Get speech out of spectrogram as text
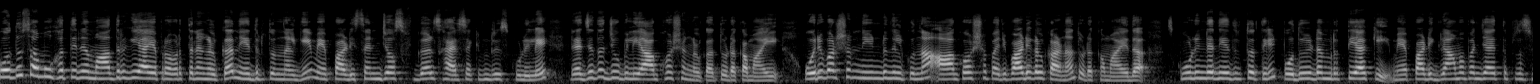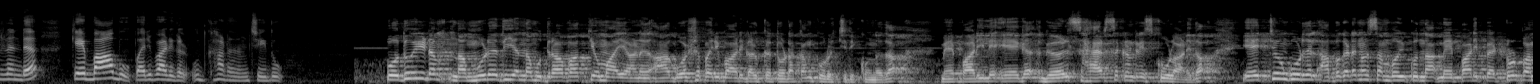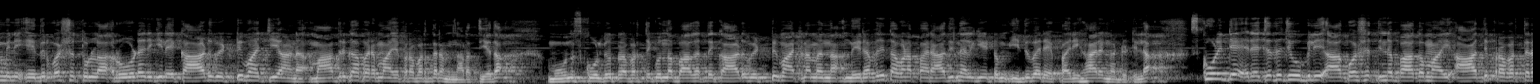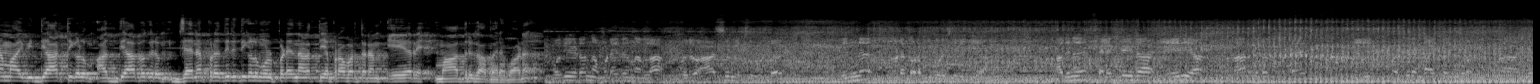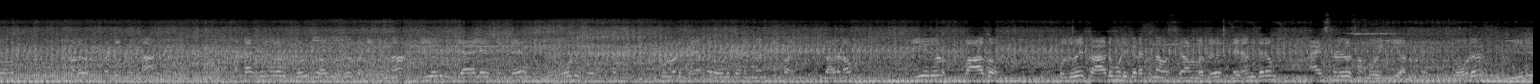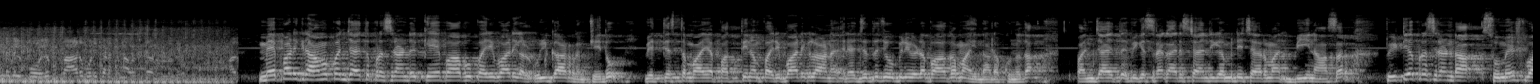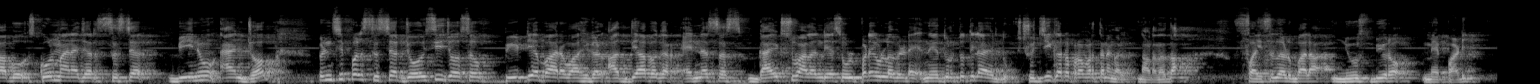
പൊതുസമൂഹത്തിന് മാതൃകയായ പ്രവർത്തനങ്ങൾക്ക് നേതൃത്വം നൽകി Meppadi saint Joseph girls higher secondary സ്കൂളിലെ രജത ജൂബിലി ആഘോഷങ്ങൾക്ക് തുടക്കമായി. ഒരു വർഷം നീണ്ടു നിൽക്കുന്ന ആഘോഷ പരിപാടികൾക്കാണ് തുടക്കമായത്. സ്കൂളിന്റെ നേതൃത്വത്തിൽ പൊതു ഇടം വൃത്തിയാക്കി മേപ്പാടി ഗ്രാമപഞ്ചായത്ത് പ്രസിഡന്റ് കെ ബാബു പരിപാടികൾ ഉദ്ഘാടനം ചെയ്തു. പൊതു ഇടം നമ്മുടേത് എന്ന മുദ്രാവാക്യവുമായാണ് ആഘോഷ പരിപാടികൾക്ക് തുടക്കം കുറിച്ചിരിക്കുന്നത്. മേപ്പാടിയിലെ ഏക ഗേൾസ് ഹയർ സെക്കൻഡറി സ്കൂളാണിത്. ഏറ്റവും കൂടുതൽ അപകടങ്ങൾ സംഭവിക്കുന്ന മേപ്പാടി പെട്രോൾ പമ്പിന് എതിർവശത്തുള്ള റോഡരികിലെ കാട് വെട്ടിമാറ്റിയാണ് മാതൃകാപരമായ പ്രവർത്തനം നടത്തിയത്. മൂന്ന് സ്കൂളുകൾ പ്രവർത്തിക്കുന്ന ഭാഗത്ത് കാട് വെട്ടിമാറ്റണമെന്ന നിരവധി തവണ പരാതി നൽകിയിട്ടും ഇതുവരെ പരിഹാരം കണ്ടിട്ടില്ല. സ്കൂളിന്റെ രജത ജൂബിലി ആഘോഷത്തിന്റെ ഭാഗമായി ആദ്യ പ്രവർത്തനമായി വിദ്യാർത്ഥികളും അധ്യാപകരും ജനപ്രതിനിധികളും ഉൾപ്പെടെ നടത്തിയ പ്രവർത്തനം ഏറെ മാതൃകാപരമാണ്. പൊതുയിടം നല്ല ഒരു ആശയം വെച്ചുകൊണ്ട് ഇന്ന് ഇവിടെ തുറന്നു കുറിച്ചിരിക്കുകയാണ്. അതിന് സെലക്ട് ചെയ്ത ഏരിയ പ്രധാനപ്പെട്ട നമ്മുടെ ഈ പത്ത് രണ്ടായിരത്തി അഞ്ഞൂറ് അഞ്ഞൂറോളം പഠിക്കുന്ന രണ്ടായിരത്തി അഞ്ഞൂറ് സ്കൂൾ പഠിക്കുന്ന ഈ ഒരു വിദ്യാലയത്തിന്റെ റോഡ് സ്കൂളിനോട് ചേർന്ന റോഡ് ചേർന്ന് തീരുമാനിച്ചു കാരണം ഈ ഒരു ഭാഗം പൊതുവെ കാട് മൂടി കിടക്കുന്ന അവസ്ഥയാണുള്ളത്. നിരന്തരം ആക്സിഡന്റുകൾ സംഭവിക്കുകയാണ്. റോഡ് വീതിയുണ്ടെങ്കിൽ പോലും കാട് മൂടി കിടക്കുന്ന അവസ്ഥയാണുള്ളത്. മേപ്പാടി ഗ്രാമപഞ്ചായത്ത് പ്രസിഡന്റ് കെ ബാബു പരിപാടികൾ ഉദ്ഘാടനം ചെയ്തു. വ്യത്യസ്തമായ പത്തിനം പരിപാടികളാണ് രജത ജൂബിലിയുടെ ഭാഗമായി നടക്കുന്നത്. പഞ്ചായത്ത് വികസന കാര്യ standing committee chairman B Nasar P T A president Sumesh Babu school manager sister Beenu and Job principal sister Joycy Joseph P T A ഭാരവാഹികൾ അധ്യാപകർ N S S guides volunteers ഉൾപ്പെടെയുള്ളവരുടെ നേതൃത്വത്തിലായിരുന്നു ശുചീകരണ പ്രവർത്തനങ്ങൾ നടന്നത്. Faisal Nedumbala news bureau Meppadi.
